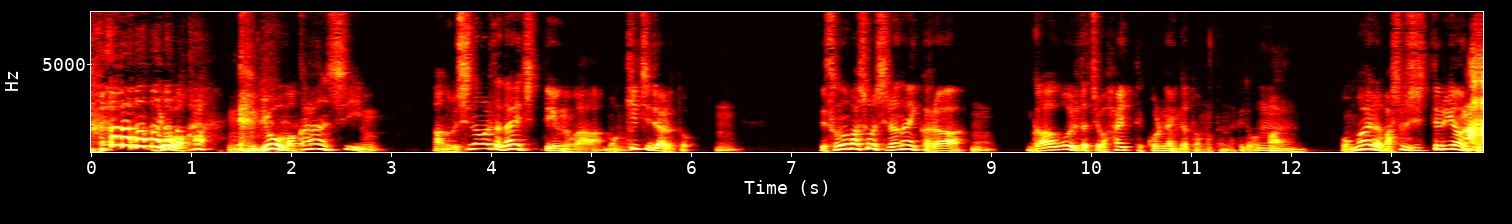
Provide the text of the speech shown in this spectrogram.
ようわからん。ようわからんし、うん。あの、失われた大地っていうのがもう基地であると。うん。で、その場所を知らないから、うん。ガーゴイルたちは入ってこれないんだと思ったんだけど、お前ら場所知ってるやんけ。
